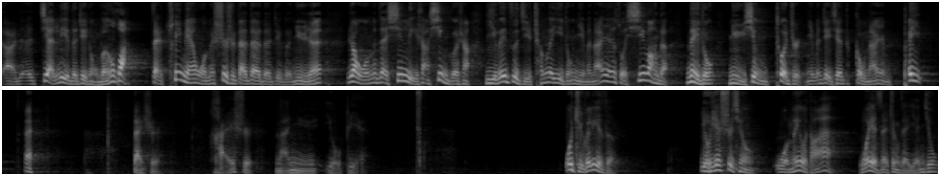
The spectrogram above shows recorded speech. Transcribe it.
啊，建立的这种文化，在催眠我们世世代代的这个女人，让我们在心理上、性格上，以为自己成了一种你们男人所希望的那种女性特质。你们这些狗男人，呸！哎，但是还是男女有别。我举个例子，有些事情我没有答案，我也在正在研究。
